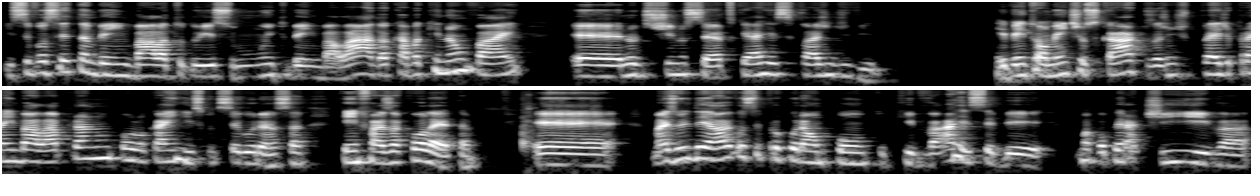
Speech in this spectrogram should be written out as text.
E se você também embala tudo isso muito bem embalado, acaba que não vai é, no destino certo, que é a reciclagem de vidro. Eventualmente, os cacos a gente pede para embalar para não colocar em risco de segurança quem faz a coleta. É, mas o ideal é você procurar um ponto que vá receber uma cooperativa,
